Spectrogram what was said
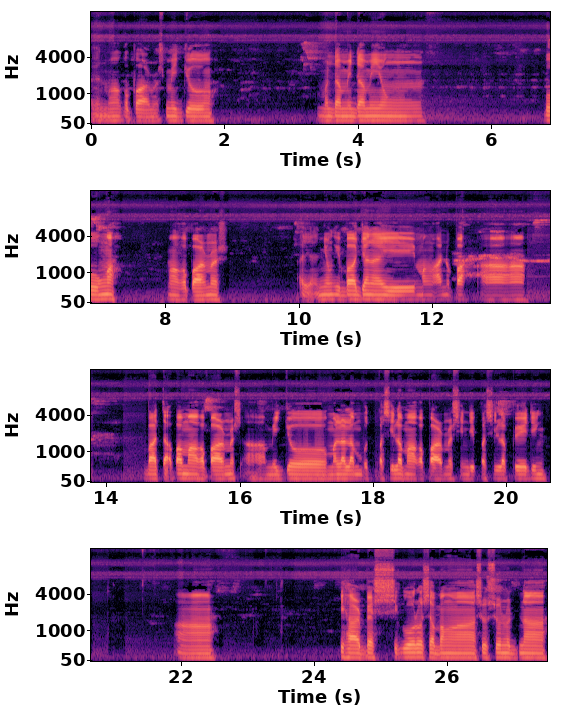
Ayan mga ka-farmers, medyo madami-dami yung bunga mga ka-farmers. Ayan, yung iba dyan ay mga ano pa, ah, bata pa mga ka-farmers. Ah, medyo malalambot pa sila mga ka-farmers, hindi pa sila pwedeng ah, i-harvest siguro sa mga susunod na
